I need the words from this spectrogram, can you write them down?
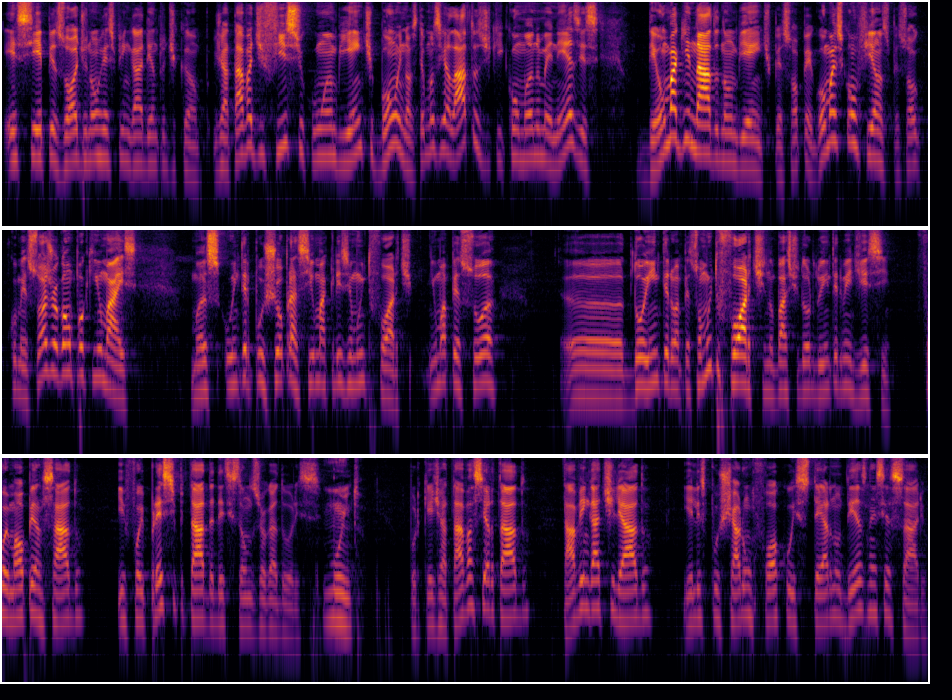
esse episódio não respingar dentro de campo. Já estava difícil com um ambiente bom e nós temos relatos de que com o Mano Menezes deu uma guinada no ambiente, o pessoal pegou mais confiança, o pessoal começou a jogar um pouquinho mais, mas o Inter puxou para si uma crise muito forte. E uma pessoa uh, do Inter, uma pessoa muito forte no bastidor do Inter me disse, foi mal pensado e foi precipitada a decisão dos jogadores. Muito. Porque já estava acertado, estava engatilhado e eles puxaram um foco externo desnecessário.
